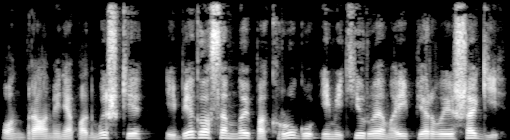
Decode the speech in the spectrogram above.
Он брал меня под мышки и бегал со мной по кругу, имитируя мои первые шаги.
